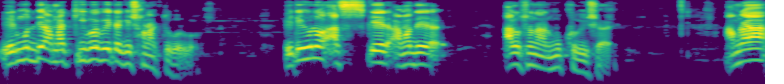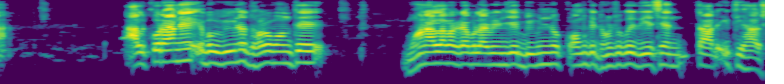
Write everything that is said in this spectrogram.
এর মধ্যে আমরা কীভাবে এটাকে শনাক্ত করব। এটি হলো আজকের আমাদের আলোচনার মুখ্য বিষয়। আমরা আল কোরআনে এবং বিভিন্ন ধর্মগ্রন্থে মহান আল্লাহ বাকরাবুল আলমিন যে বিভিন্ন কমকে ধ্বংস করে দিয়েছেন, তার ইতিহাস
